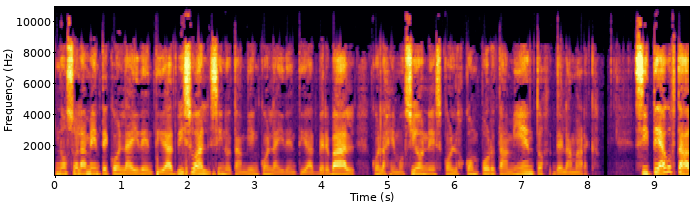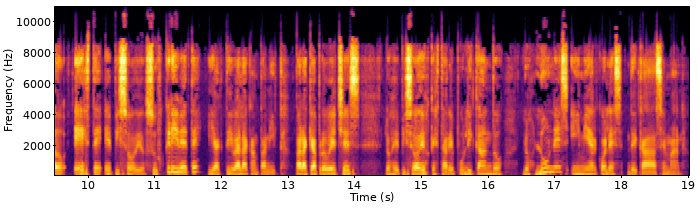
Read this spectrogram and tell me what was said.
no solamente con la identidad visual, sino también con la identidad verbal, con las emociones, con los comportamientos de la marca. Si te ha gustado este episodio, suscríbete y activa la campanita para que aproveches los episodios que estaré publicando los lunes y miércoles de cada semana.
